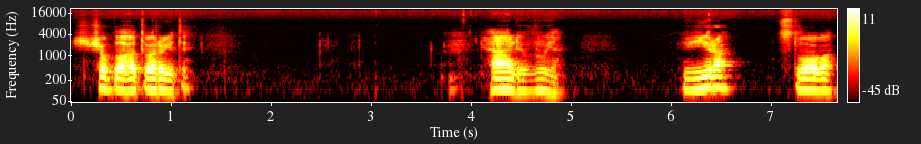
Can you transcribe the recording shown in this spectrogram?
щоб благотворити. Алілуя! Віра в Слово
